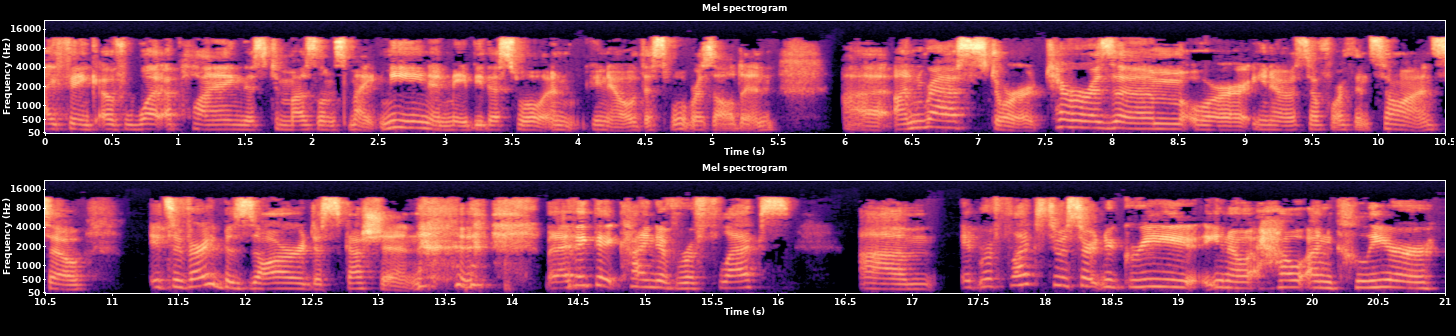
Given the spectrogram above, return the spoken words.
I think, of what applying this to Muslims might mean, and maybe this will, and you know, this will result in uh, unrest or terrorism, or you know, so forth and so on. So it's a very bizarre discussion, but I think it kind of reflects. Um, it reflects to a certain degree, you know, how unclear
